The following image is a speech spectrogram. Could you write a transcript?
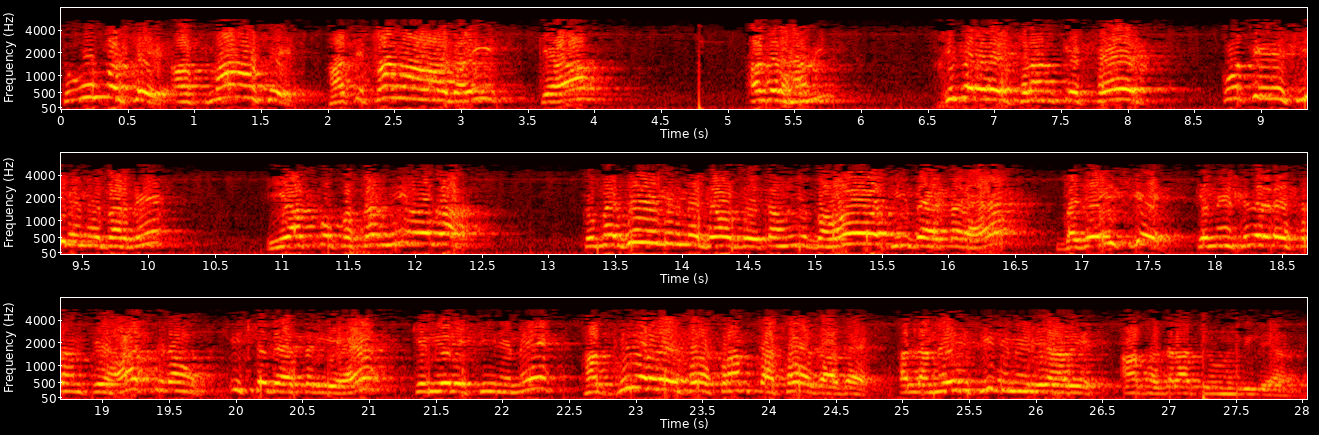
تو اوپر سے آسمانوں سے ہاتفان آواز آئی کیا اگر ہم خضر علیہ السلام کے فیض کو تیرے سیرے میں بھر دیں، یہ آپ کو پسند نہیں ہوگا۔ تو میں دل دن میں جواب دیتا ہوں، یہ بہت ہی بہتر ہے۔ بجائے اس کے کہ میں خضر علیہ السلام سے ہاتھ ملاؤں، اس سے بہتر یہ ہے کہ میرے سینے میں خضر علیہ السلام کا فیض آ جائے۔ اللہ میرے سینے میں لے آوے، آپ حضرات میں بھی لے آوے۔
